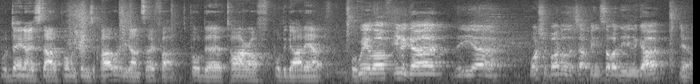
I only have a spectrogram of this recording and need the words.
well Dino started pulling things apart. What have you done so far? Pulled the tyre off, pulled the guard out. pulled Wheel off, inner guard, the uh, washer bottle that's up inside the inner guard. Yeah,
